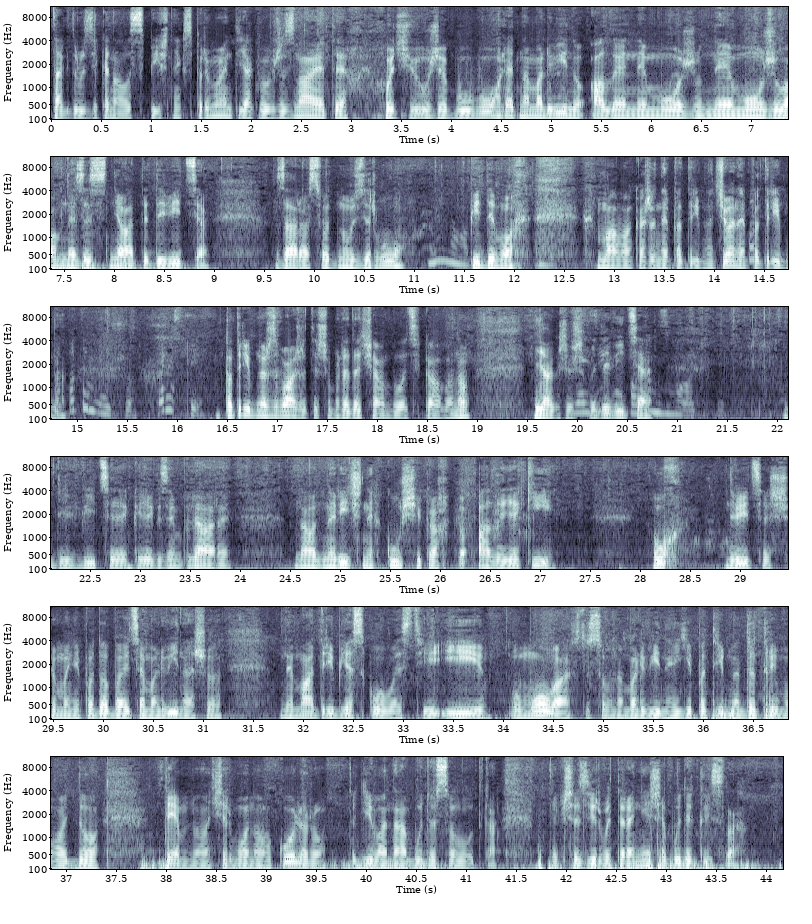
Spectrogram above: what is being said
Так, друзі, канал Успішний експеримент. Як ви вже знаєте, хоч вже був огляд на Мальвіну, але не можу, не можу вам не засняти. Дивіться, зараз одну зірву, підемо. Мама каже, не потрібно. Чого не потрібно? Потрібно ж зважити, щоб глядачам було цікаво. Ну, як же ж, ви дивіться, дивіться, які екземпляри на однорічних кущиках. Але які? Ух, дивіться, що мені подобається Мальвіна, що нема дріб'язковості. І умова стосовно Мальвіни, її потрібно дотримувати до темного червоного кольору, тоді вона буде солодка. Якщо зірвати раніше, буде кисла.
